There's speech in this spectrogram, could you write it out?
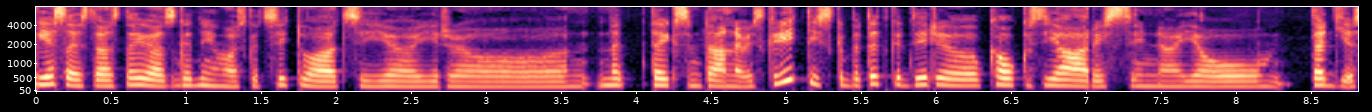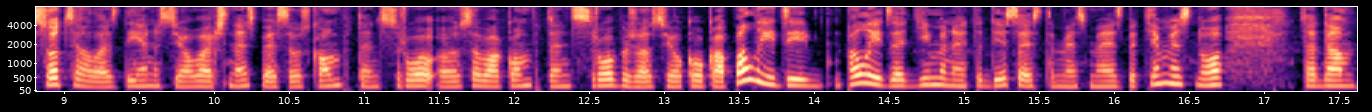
iesaistās tajos gadījumos, kad situācija ir, ne, teiksim tā, nevis kritiska, bet tad, kad ir kaut kas jārisina jau, tad, ja sociālais dienas jau vairs nespēja savas kompetences, ro, savā kompetences robežās jau kaut kā palīdzīt, palīdzēt ģimenei, tad iesaistamies mēs, bet ja mēs no tādām,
